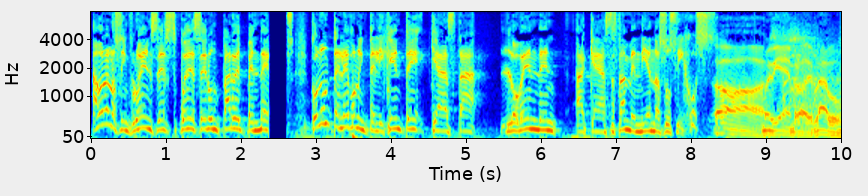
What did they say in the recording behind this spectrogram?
Ahora los influencers puede ser un par de pendejos con un teléfono inteligente que hasta lo venden a que hasta están vendiendo a sus hijos. Muy bien, brother, bravo.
